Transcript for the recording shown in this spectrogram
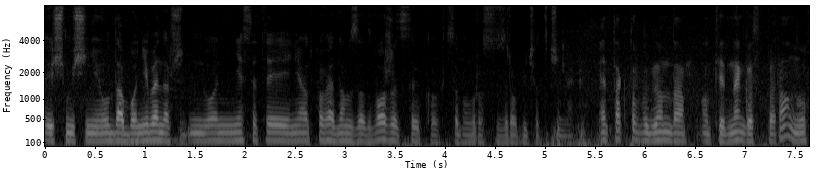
jeśli mi się nie uda, bo nie będę, bo niestety nie odpowiadam za dworzec, tylko chcę po prostu zrobić odcinek. E, Tak to wygląda od jednego z peronów.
